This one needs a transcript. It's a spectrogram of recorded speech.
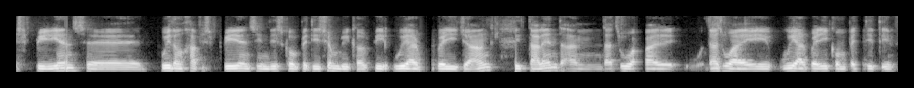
experience. Uh, we don't have experience in this competition because we, we are very young, talent, and that's why that's why we are very competitive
